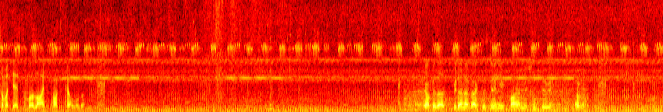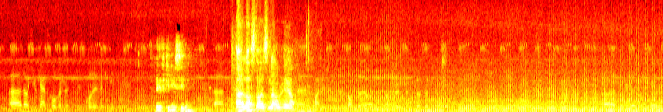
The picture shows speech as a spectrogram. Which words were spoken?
Some are dead, some are alive. It's hard to tell. Over. Copy that. We don't have access to any fire missions, do we? Over. Uh, no, you can call in. Call in if you need. Lev, can you see them? Uh, I lost eyes now. Yeah. uh, fire missions is not uh, under this closer. Uh, can we get some first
